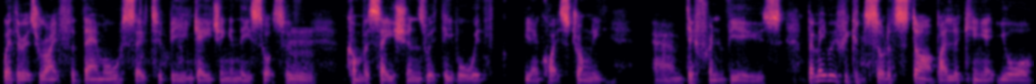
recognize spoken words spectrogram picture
whether it's right for them also to be engaging in these sorts of mm. conversations with people with, you know, quite strongly um, different views. But maybe if we could sort of start by looking at your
